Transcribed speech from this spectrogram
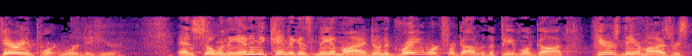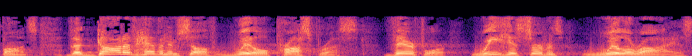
Very important word to hear. And so when the enemy came against Nehemiah doing a great work for God with the people of God, here's Nehemiah's response. The God of heaven himself will prosper us. Therefore, we his servants will arise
